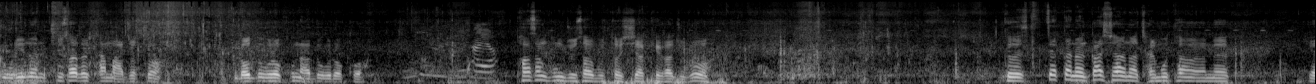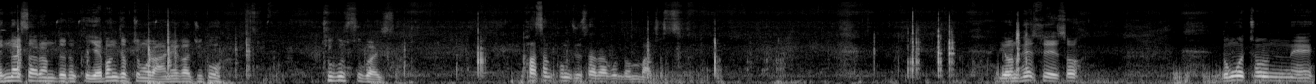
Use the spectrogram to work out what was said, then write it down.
우리는 주사를 다 맞았어. 너도 그렇고 나도 그렇고 사요? 파상풍 주사부터 시작해가지고 그 쬐깐한 가시 하나 잘못하면 옛날 사람들은 그 예방 접종을 안 해가지고 죽을 수가 있어. 파상풍 주사라고 너무 맞았어. 연회수에서 농어촌에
